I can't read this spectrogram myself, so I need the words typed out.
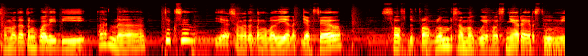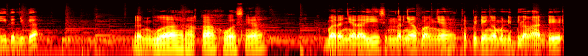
selamat datang kembali di Anak Jaksel. Ya, selamat datang kembali di Anak Jaksel. Solve the problem bersama gue hostnya Rai Restumi dan juga dan gua Raka hostnya kembarannya Rai sebenarnya abangnya tapi dia nggak mau dibilang adek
